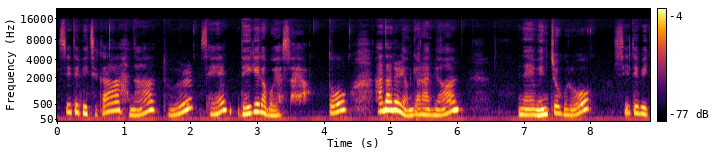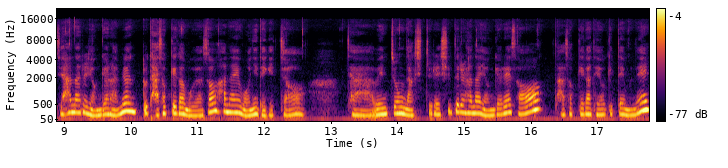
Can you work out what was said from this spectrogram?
시드 비즈가 하나, 둘, 셋, 네 개가 모였어요. 또 하나를 연결하면 네, 왼쪽으로 시드 비즈 하나를 연결하면 또 다섯 개가 모여서 하나의 원이 되겠죠. 자, 왼쪽 낚싯줄에 시드를 하나 연결해서 다섯 개가 되었기 때문에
